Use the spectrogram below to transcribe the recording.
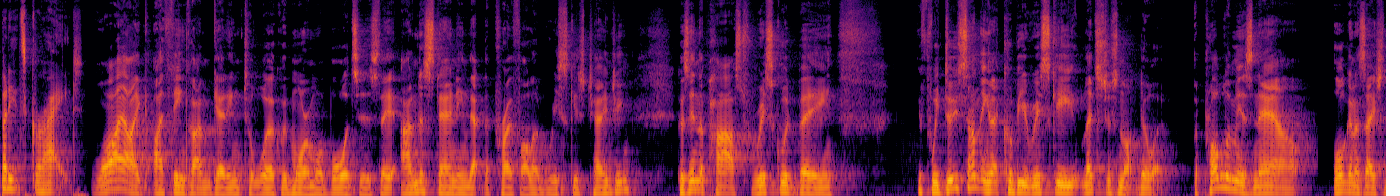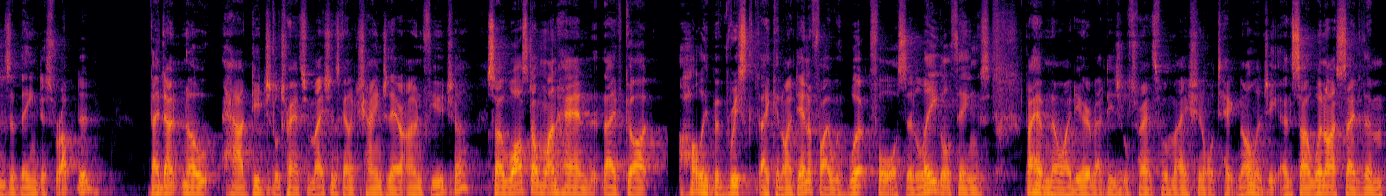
But it's great. Why I, I think I'm getting to work with more and more boards is they're understanding that the profile of risk is changing. Because in the past, risk would be if we do something that could be risky, let's just not do it. The problem is now organizations are being disrupted. They don't know how digital transformation is going to change their own future. So, whilst on one hand, they've got a whole heap of risk they can identify with workforce and legal things, they have no idea about digital transformation or technology. And so, when I say to them,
